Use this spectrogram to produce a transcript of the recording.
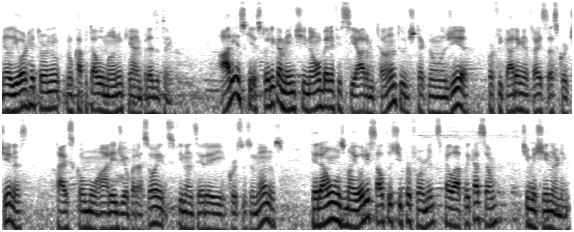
melhor retorno no capital humano que a empresa tem. Áreas que historicamente não beneficiaram tanto de tecnologia por ficarem atrás das cortinas, tais como a área de operações, financeira e recursos humanos, terão os maiores saltos de performance pela aplicação de machine learning.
